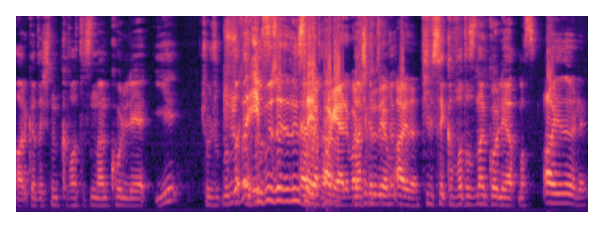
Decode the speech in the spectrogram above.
arkadaşının kafatasından kolyeyi çocukluğunda abuse edilirse Evet yapar abi. yani. Başka, Başka türlü türlü- yap- Aynen. Kimse kafatasından kolye yapmaz. Aynen öyle.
